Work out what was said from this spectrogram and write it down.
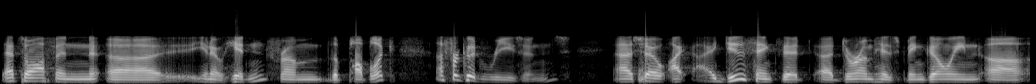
that's often, uh, you know, hidden from the public uh, for good reasons. Uh, so I, I do think that uh, Durham has been going uh,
